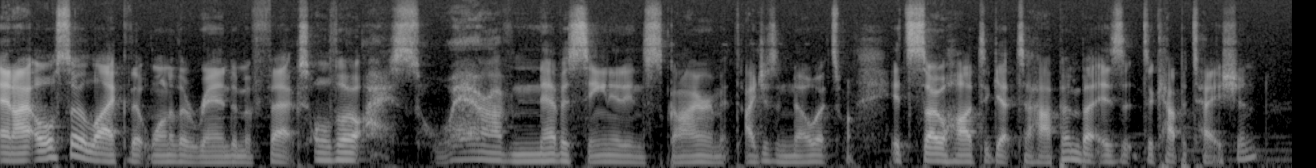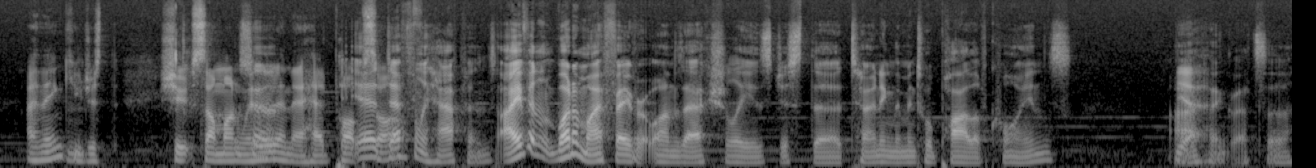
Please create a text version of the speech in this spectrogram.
and I also like that one of the random effects, although I swear I've never seen it in Skyrim. It, I just know it's one. it's so hard to get to happen, but is it decapitation? I think you just shoot someone with Hmm. It and their head pops off. yeah, it definitely happens. I even one of my favorite ones actually is just the turning them into a pile of coins. Yeah. I think that's a.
